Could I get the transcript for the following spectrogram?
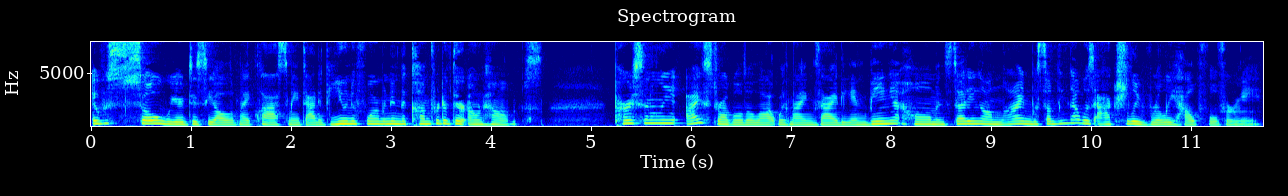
It was so weird to see all of my classmates out of uniform and in the comfort of their own homes. Personally, I struggled a lot with my anxiety, and being at home and studying online was something that was actually really helpful for me.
